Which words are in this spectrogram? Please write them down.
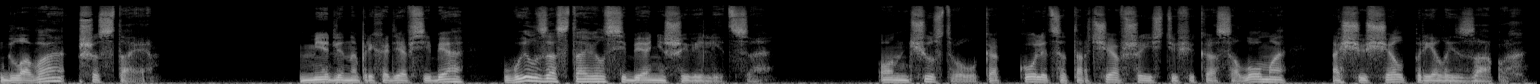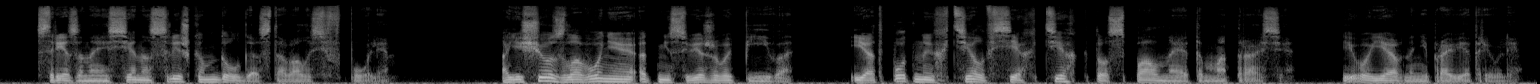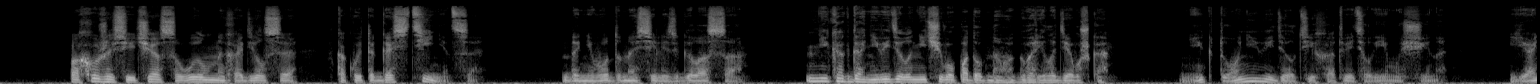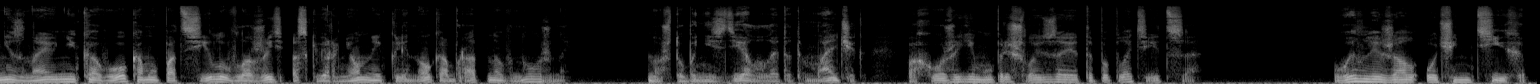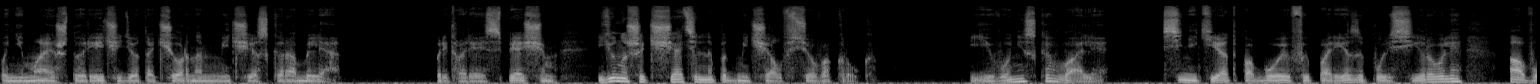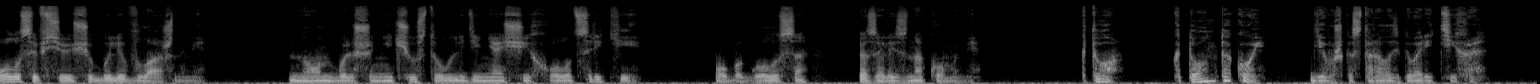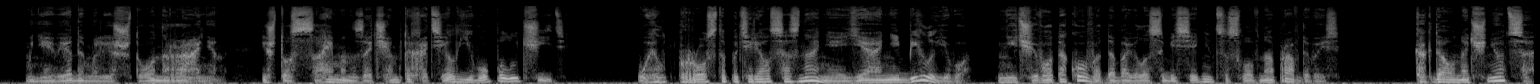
Глава шестая. Медленно приходя в себя, Уилл заставил себя не шевелиться. Он чувствовал, как колется торчавшая из тюфика солома, ощущал прелый запах. Срезанное сено слишком долго оставалось в поле. А еще зловоние от несвежего пива и от потных тел всех тех, кто спал на этом матрасе. Его явно не проветривали. Похоже, сейчас Уилл находился в какой-то гостинице. До него доносились голоса. «Никогда не видела ничего подобного», — говорила девушка. «Никто не видел», — тихо ответил ей мужчина. «Я не знаю никого, кому под силу вложить оскверненный клинок обратно в ножны. Но что бы ни сделал этот мальчик, похоже, ему пришлось за это поплатиться». Уилл лежал очень тихо, понимая, что речь идет о черном мече с корабля. Притворяясь спящим, юноша тщательно подмечал все вокруг. Его не сковали. Синяки от побоев и порезы пульсировали, а волосы все еще были влажными. Но он больше не чувствовал леденящий холод с реки. Оба голоса казались знакомыми. «Кто?» «Кто он такой?» — девушка старалась говорить тихо. «Мне ведомо лишь, что он ранен, и что Саймон зачем-то хотел его получить. Уилл просто потерял сознание, я не била его». «Ничего такого», — добавила собеседница, словно оправдываясь. «Когда он очнется...»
